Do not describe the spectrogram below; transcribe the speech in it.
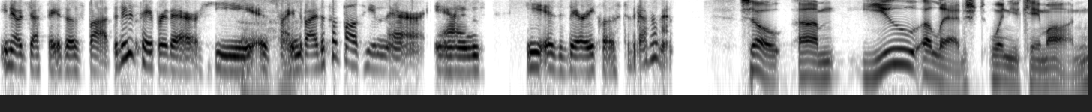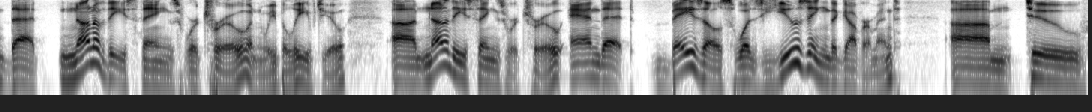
You know, Jeff Bezos bought the newspaper there. He is trying to buy the football team there, and he is very close to the government. So um, you alleged when you came on that none of these things were true, and we believed you. Uh, none of these things were true, and that Bezos was using the government um, to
